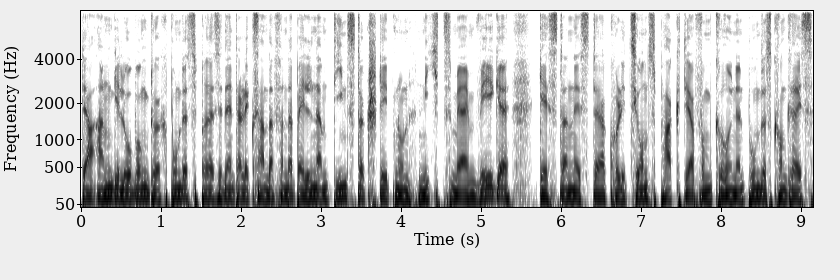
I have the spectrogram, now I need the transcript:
Der Angelobung durch Bundespräsident Alexander van der Bellen am Dienstag steht nun nichts mehr im Wege. Gestern ist der Koalitionspakt ja vom Grünen Bundeskongress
